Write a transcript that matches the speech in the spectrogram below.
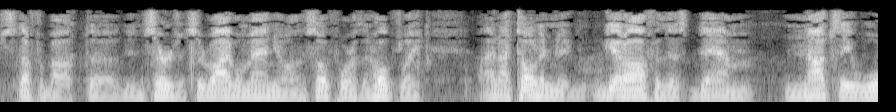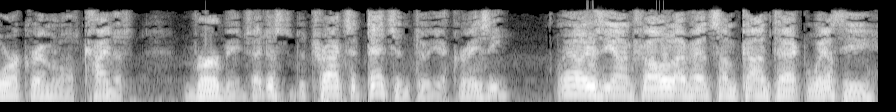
stuff about uh, the Insurgent Survival Manual and so forth, and hopefully, and I told him to get off of this damn Nazi war criminal kind of verbiage. That just attracts attention to you, crazy. Well, here's a young fellow I've had some contact with. He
